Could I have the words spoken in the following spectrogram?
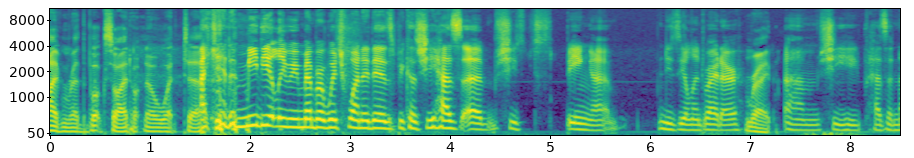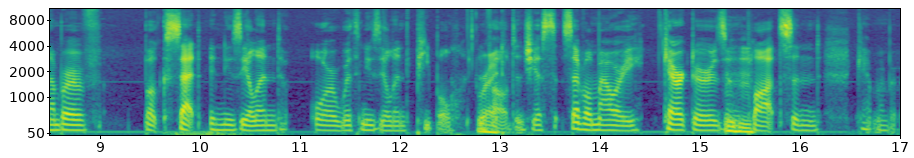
I haven't read the book, so I don't know what. Uh, I can't immediately remember which one it is because she has a she's being a New Zealand writer. right. Um, she has a number of books set in New Zealand or with New Zealand people Right. involved, and she has several Maori characters and Mm-hmm. plots, and I can't remember.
